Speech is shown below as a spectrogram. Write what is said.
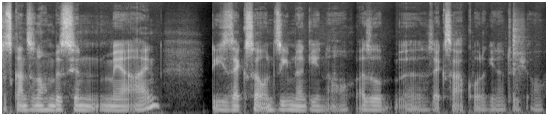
Das Ganze noch ein bisschen mehr ein. Die Sechser und Siebener gehen auch. Also äh, Sechser-Akkorde gehen natürlich auch.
